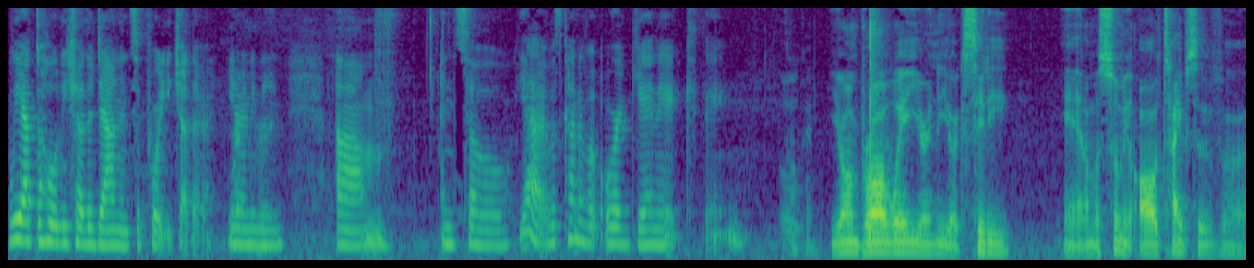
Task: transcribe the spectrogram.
we have to hold each other down and support each other. You know what I right. mean? Um, and so, yeah, it was kind of an organic thing. Okay. You're on Broadway. You're in New York City, and I'm assuming all types of uh,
